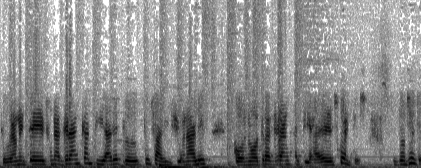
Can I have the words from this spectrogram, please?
seguramente es una gran cantidad de productos adicionales con otra gran cantidad de descuentos. Entonces,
